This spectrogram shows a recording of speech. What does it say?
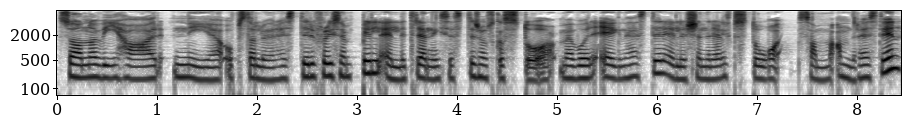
Så når vi har nye oppstallørhester f.eks., eller treningshester som skal stå med våre egne hester, eller generelt stå sammen med andre hester,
